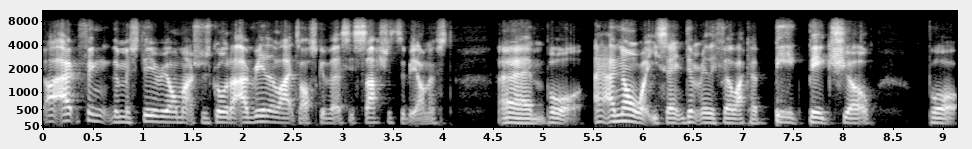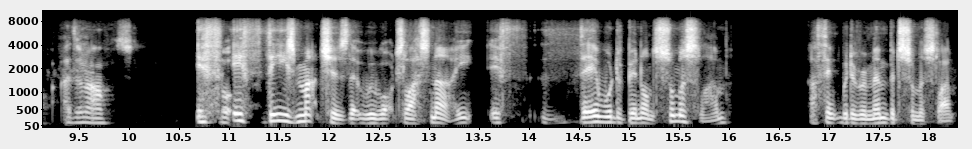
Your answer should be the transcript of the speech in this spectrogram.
I, I think the Mysterio match was good. I really liked Asuka versus Sasha, to be honest. Um, but I, I know what you're saying. It didn't really feel like a big, big show. But I don't know. If But- if these matches that we watched last night, if they would have been on SummerSlam, I think we'd have remembered SummerSlam.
